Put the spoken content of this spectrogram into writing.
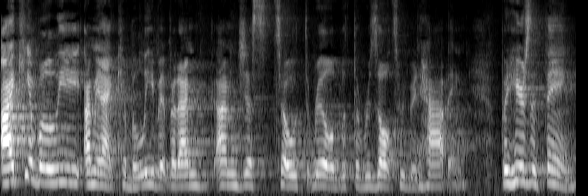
I can't believe, I mean, I can believe it, but I'm, I'm just so thrilled with the results we've been having. But here's the thing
